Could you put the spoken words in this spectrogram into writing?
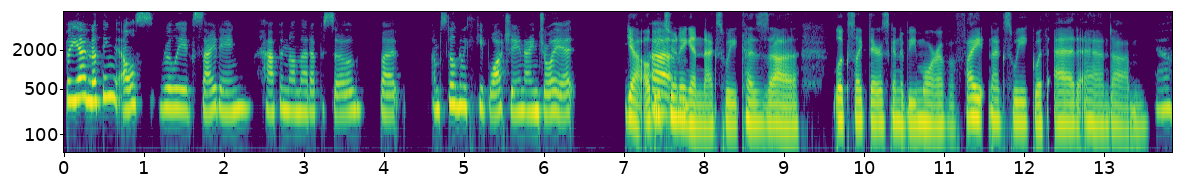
But yeah, nothing else really exciting happened on that episode, but I'm still going to keep watching. I enjoy it. Yeah i'll be tuning Um, in next week because uh looks like there's going to be more of a fight next week with ed and um Yeah.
